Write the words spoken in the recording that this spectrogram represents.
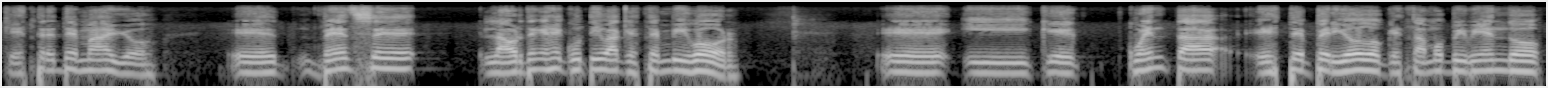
que es 3 de mayo, eh, vence la orden ejecutiva que está en vigor eh, y que cuenta este periodo que estamos viviendo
